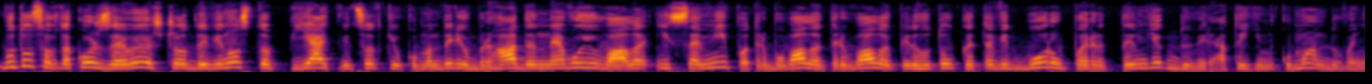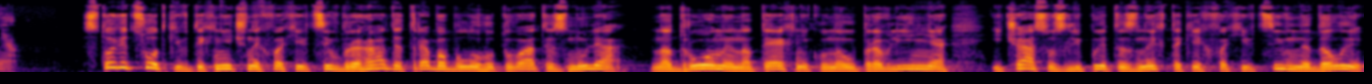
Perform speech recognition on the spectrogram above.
Бутусов також заявив, що 95% командирів бригади не воювали і самі потребували тривалої підготовки та відбору перед тим, як довіряти їм командування. 100% технічних фахівців бригади треба було готувати з нуля на дрони, на техніку, на управління, і часу зліпити з них таких фахівців не дали.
